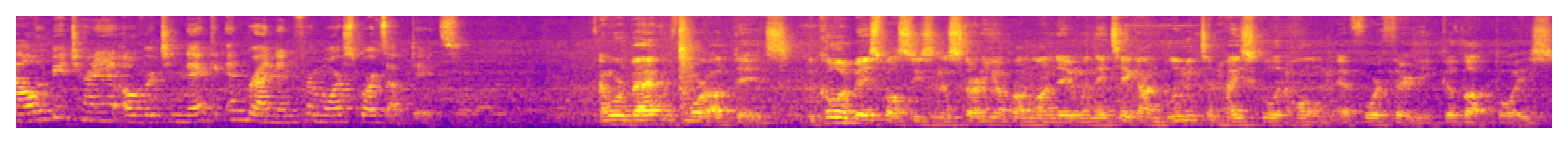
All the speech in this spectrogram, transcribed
Now we'll be turning it over to Nick and Brendan for more sports updates. And we're back with more updates. The Coaler baseball season is starting up on Monday when they take on Bloomington High School at home at 4:30. Good luck, boys.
